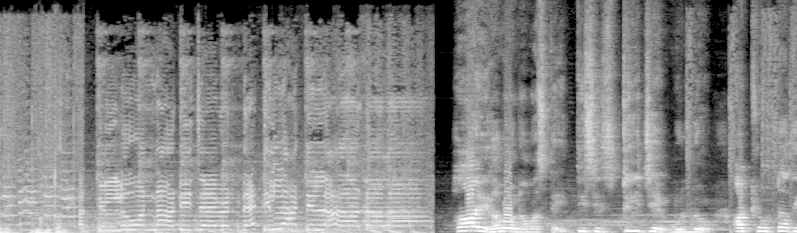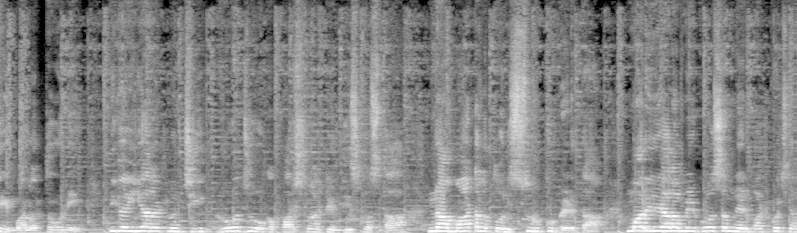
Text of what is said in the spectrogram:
అట్లుంటది మనతో హాయ్ హలో నమస్తే. దిస్ ఇస్ టీజే ముల్లు. అట్లుంటది మనతోని. ఇక ఇయాలటి నుంచి రోజు ఒక పర్సనాలిటీని తీసుకొస్తా నా మాటలతోని సురుకు పెడతా. మరి ఇవాళ మీకోసం నేను పట్టుకొచ్చిన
